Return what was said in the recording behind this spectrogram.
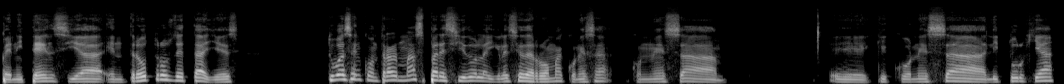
penitencia, entre otros detalles, tú vas a encontrar más parecido a la iglesia de Roma con esa, con esa eh, que con esa liturgia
